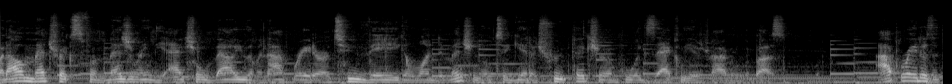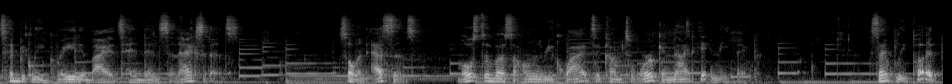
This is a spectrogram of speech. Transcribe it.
but our metrics for measuring the actual value of an operator are too vague and one dimensional to get a true picture of who exactly is driving the bus. Operators are typically graded by attendance and accidents. So, in essence, most of us are only required to come to work and not hit anything. Simply put,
